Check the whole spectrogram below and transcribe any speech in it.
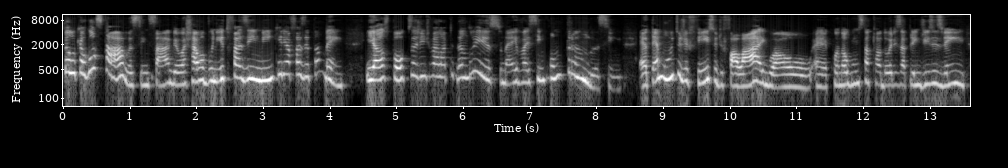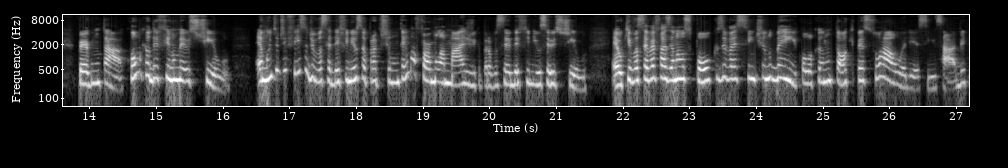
pelo que eu gostava, assim, sabe? Eu achava bonito, fazia em mim, queria fazer também. E aos poucos a gente vai lapidando isso, né? E vai se encontrando, assim. É até muito difícil de falar, igual é, quando alguns tatuadores aprendizes vêm perguntar como que eu defino o meu estilo. É muito difícil de você definir o seu próprio estilo. Não tem uma fórmula mágica para você definir o seu estilo. É o que você vai fazendo aos poucos e vai se sentindo bem, e colocando um toque pessoal ali, assim, sabe?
